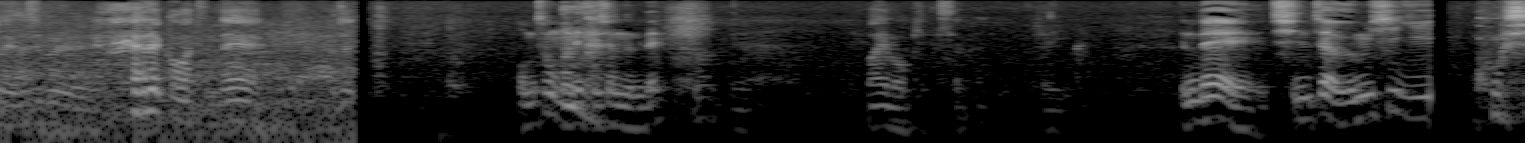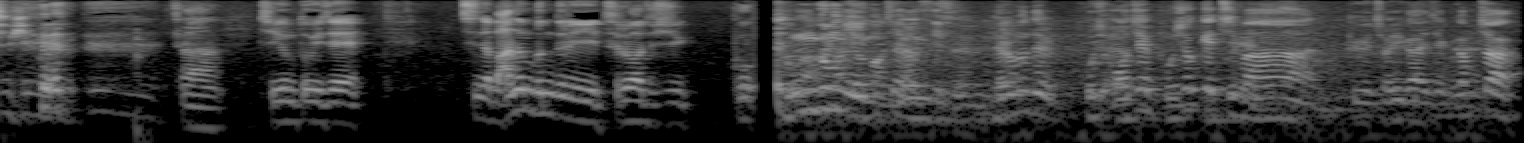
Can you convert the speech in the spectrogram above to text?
또 연습을 해야 될 것 같은데 엄청 많이 드셨는데. 많이 먹게 됐어요. 근데 진짜 음식이 52만. 자, 지금 또 이제 진짜 많은 분들이 들어와 주시 있어요. 여러분들 보시, 어제 보셨겠지만 그 저희가 이제 깜짝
